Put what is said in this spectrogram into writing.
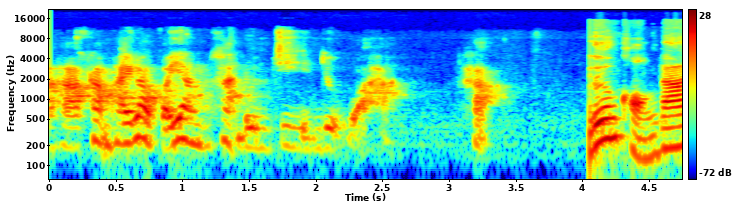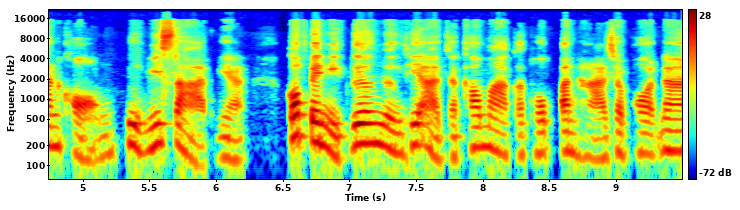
นะคะทำให้เราก็ยังขาดดุลจีนอยู่อะค่ะค่ะ เรื่องของด้านของภูมิศาสตร์เนี่ยก็เป็นอีกเรื่องหนึ่งที่อาจจะเข้ามากระทบปัญหาเฉพาะหน้า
